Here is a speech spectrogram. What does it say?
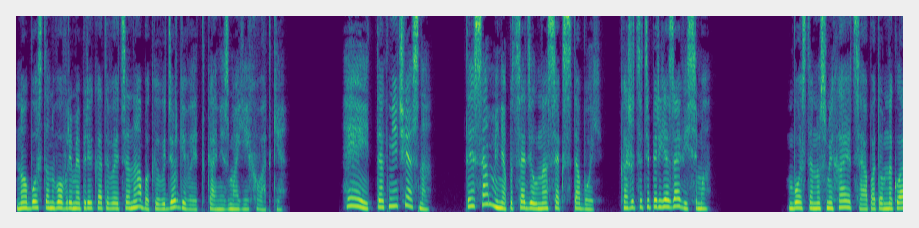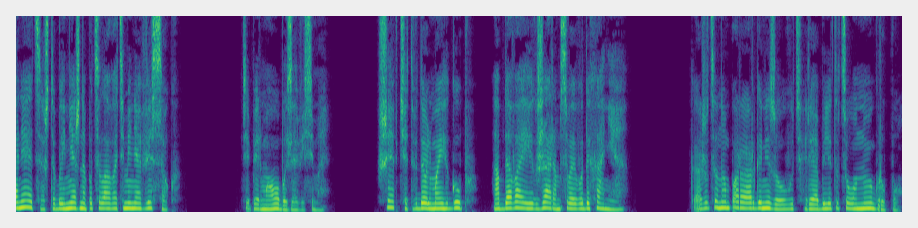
но Бостон вовремя перекатывается на бок и выдергивает ткань из моей хватки. «Эй, так нечестно. Ты сам меня подсадил на секс с тобой. Кажется, теперь я зависима». Бостон усмехается, а потом наклоняется, чтобы нежно поцеловать меня в висок. Теперь мы оба зависимы. Шепчет вдоль моих губ, обдавая их жаром своего дыхания. Кажется, нам пора организовывать реабилитационную группу.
